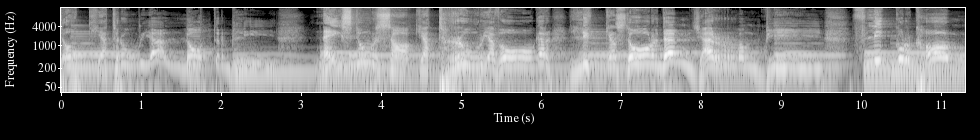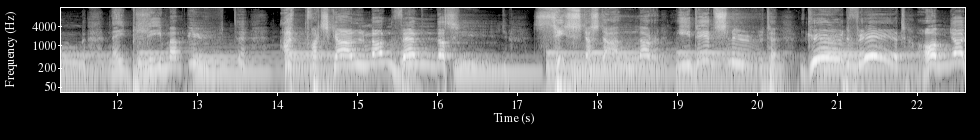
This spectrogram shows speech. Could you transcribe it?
Dock jag tror jag låter bli. Nej, stor sak, jag tror jag vågar. Lyckan står dem djärvom bi. Flickor kom, nej blir man ute Ack, vart skall man vända sig? Sist jag stannar i det slut. Gud vet om jag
